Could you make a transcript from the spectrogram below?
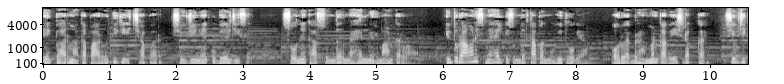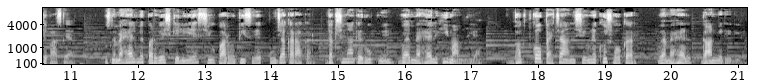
एक बार माता पार्वती की इच्छा पर शिव जी ने कुबेर जी से सोने का सुंदर महल निर्माण करवाया। किंतु रावण इस महल की सुंदरता पर मोहित हो गया और वह ब्राह्मण का वेश रखकर शिव जी के पास गया। उसने महल में प्रवेश के लिए शिव पार्वती से पूजा कराकर दक्षिणा के रूप में वह महल ही मांग लिया। भक्त को पहचान शिव ने खुश होकर वह महल दान में दे दिया।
